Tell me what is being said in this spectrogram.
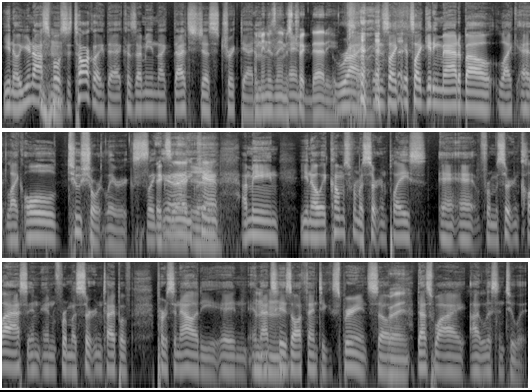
You know, you're not Mhm. supposed to talk like that because I mean, like that's just Trick Daddy. I mean, his name is and- Trick Daddy. Right. and it's like it's like getting mad about like at like old too short lyrics. It's like eh, Exactly. you Yeah. can't. I mean, you know, it comes from a certain place and, and from a certain class and, and from a certain type of personality and and that's Mhm. his authentic experience. So Right. that's why I listen to it.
